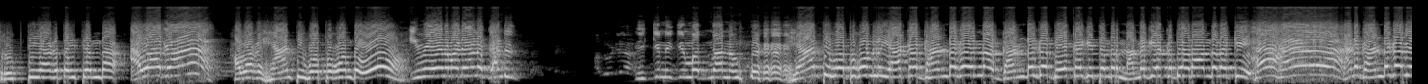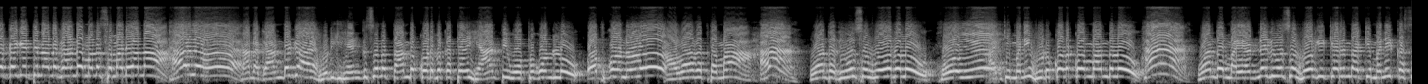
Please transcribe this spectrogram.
ತೃಪ್ತಿ ಆಗತೈತಿ ಅಂದ. ಅವಾಗ ಅವಾಗ ಹ್ಯಾಂತಿ ಒಪ್ಪಗೊಂಡು ಇವೇನ್ ಮಾಡ್ಯಾನ ಗಂಡ ಇಕ್ಕಿನ ಇಕ್ಕಿನ ಮತ್ ನಾನು ಹ್ಯಾಂತಿ ಒಪ್ಪಗೊಂಡ್ಲು ಯಾಕ ಗಂಡಗ ಗಂಡಗ ಬೇಕಾಗಿತ್ತಂದ್ರ ನನಗ ಯಾಕ ಬೇಡ ಅಂದಳಕಿ ನನ್ನ ಗಂಡಗ ಬೇಕಾಗಿತ್ತು ನನ್ನ ಗಂಡ ಮನಸ್ಸು ಮಾಡ್ಯಾನ ನನ್ನ ಗಂಡಗ ಹುಡುಗಿ ಹೆಂಗಸನ ತಂದು ಕೊಡ್ಬೇಕಂತೇಳಿ ಹ್ಯಾಂತಿ ಒಪ್ಕೊಂಡ್ಲು ಒಪ್ಕೊಂಡ್ರು ಅವಾಗ ತಮ್ಮ ಹಾ. ಒಂದ್ ದಿವಸ ಹೋದಳು. ಹೋಗಿ? ಆಕಿ ಮನಿ ಹುಡ್ಕೊಡ್ಕೊಂಡ್ ಬಂದಳು. ಹಾ. ಒಂದ್ ಎರಡನೇ ದಿವಸ ಹೋಗಿ ಕೆರಿಂದ ಆಕಿ ಮನಿ ಕಸ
